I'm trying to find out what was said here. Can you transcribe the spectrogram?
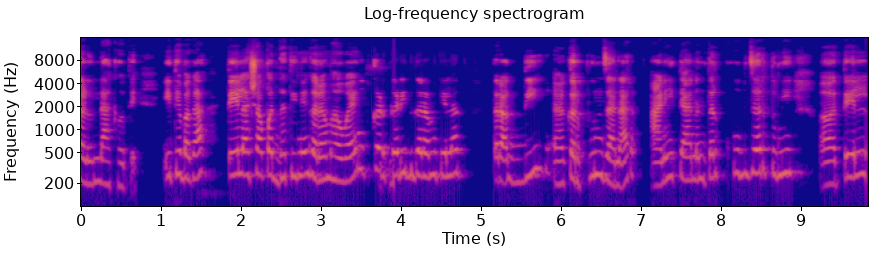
तळून दाखवते. इथे बघा तेल अशा पद्धतीने गरम हवं आहे खूप कडकडीत गरम केलं तर अगदी करपून जाणार. आणि त्यानंतर खूप जर तुम्ही तेल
